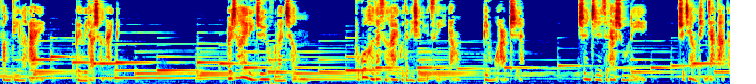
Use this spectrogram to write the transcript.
放低了爱，卑微到尘埃里。而张爱玲至于胡兰成，不过和他曾爱过的那些女子一样，并无二致。甚至在他书里，是这样评价他的：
